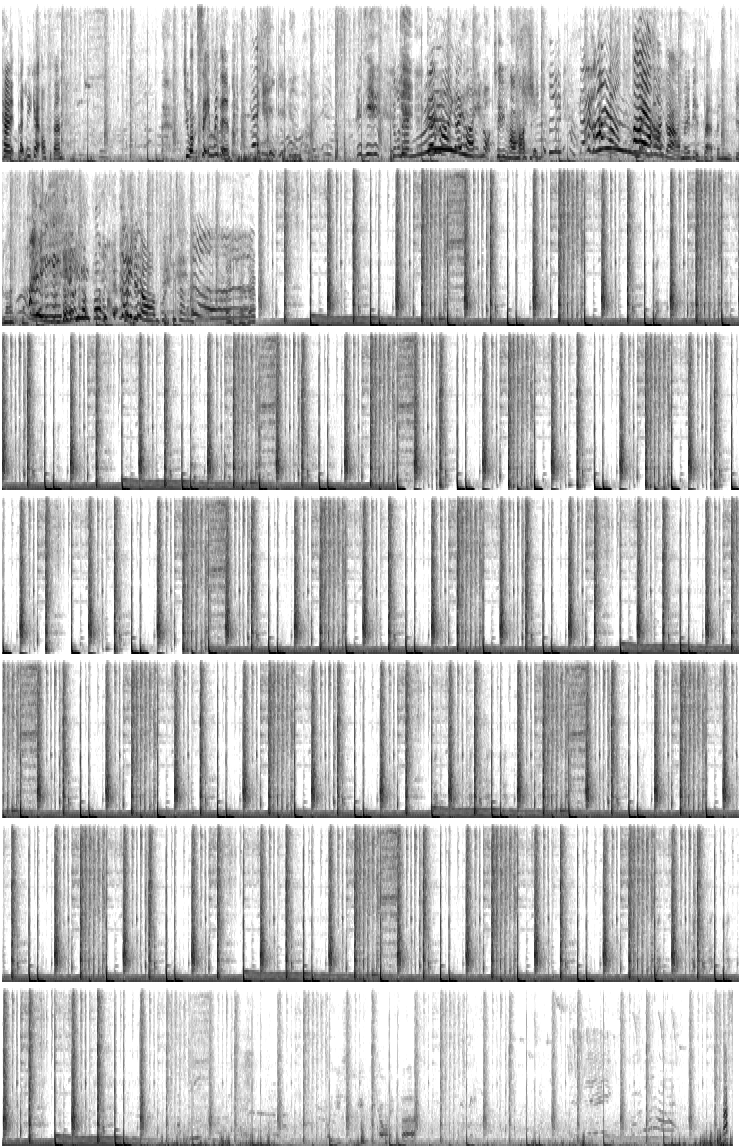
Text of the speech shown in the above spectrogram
Okay, let me get off then. Do you want to sit in with him? Come on then. Go high, go high. Not too hard. Go higher, higher. Lie down. Maybe it's better for him if he lies down. Touch his arm. Touch his arm. Okay. There.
